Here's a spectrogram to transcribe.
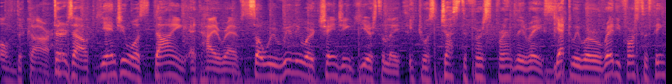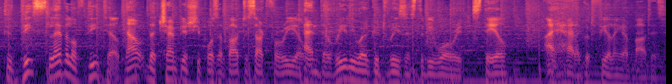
of the car. Turns out the engine was dying at high revs, so we really were changing gears too late. It was just the first friendly race, yet we were already forced to think to this level of detail. Now the championship was about to start for real, and there really were good reasons to be worried. Still, I had a good feeling about it.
